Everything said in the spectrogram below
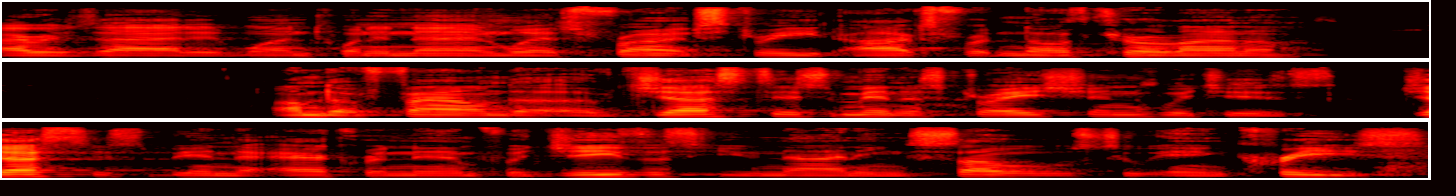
I reside at 129 West Front Street, Oxford, North Carolina. I'm the founder of Justice Ministration, which is justice being the acronym for Jesus Uniting Souls to Increase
